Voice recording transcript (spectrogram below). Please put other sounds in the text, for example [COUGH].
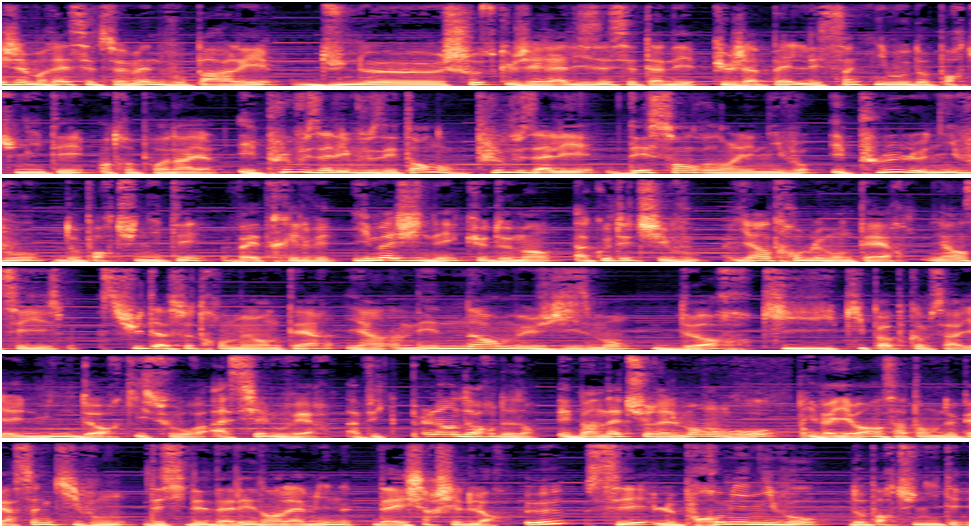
Et j'aimerais cette semaine vous parler d'une chose que j'ai réalisée cette année, que j'appelle les 5 niveaux d'opportunité entrepreneuriale. Et plus vous allez vous étendre, plus vous allez descendre dans les niveaux, et plus le niveau d'opportunité va être élevé. Imaginez que demain, à côté de chez vous, il y a un tremblement de terre, il y a un séisme. Suite à ce tremblement de terre, il y a un énorme gisement d'or qui, qui pop comme ça. Il y a une mine d'or qui s'ouvre à ciel ouvert, avec plein d'or dedans. Et ben naturellement, en gros, il va y avoir un certain nombre de personnes qui vont décider d'aller dans la mine, d'aller chercher de l'or. Eux, c'est le premier niveau d'opportunité.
